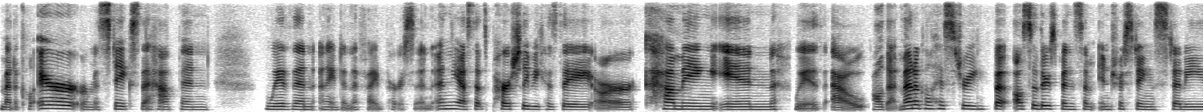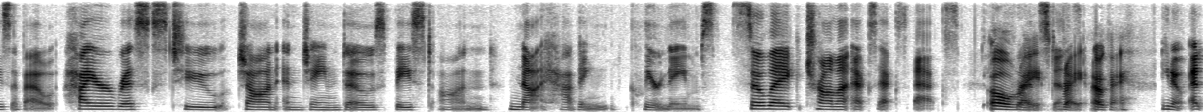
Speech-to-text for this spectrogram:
medical error or mistakes that happen with an unidentified person. And yes, that's partially because they are coming in without all that medical history, but also there's been some interesting studies about higher risks to John and Jane Doe's based on not having clear names. So, like trauma XXX Oh, For right. instance. Right. Okay. You know, and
